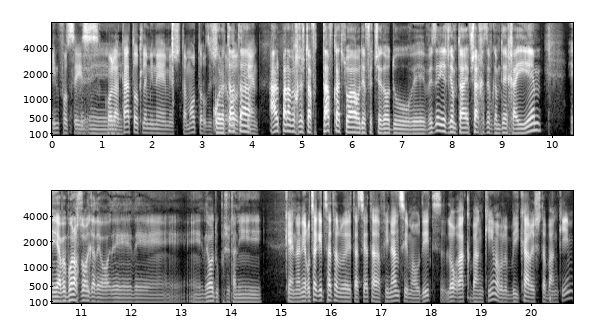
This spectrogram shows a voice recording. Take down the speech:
Infosys, אה, כל הטאטות למיניהם, יש את ה Motor, זה כל הטאטה, כן. על פניו אני חושב שדווקא התשואה העודפת של הודו, וזה, יש גם, אפשר לחשף גם דרך ה-EM, אה, אבל בואו נחזור רגע להודו, פשוט אני... כן, אני רוצה להגיד קצת על אה, תעשיית הפיננסים ההודית, לא רק בנקים, אבל בעיקר יש את הבנקים.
